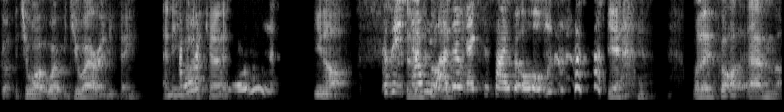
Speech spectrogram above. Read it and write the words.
do you wear do you wear anything? Any I like uh, you're not because it so tells me I don't exercise at all. yeah. well, they've got um on,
